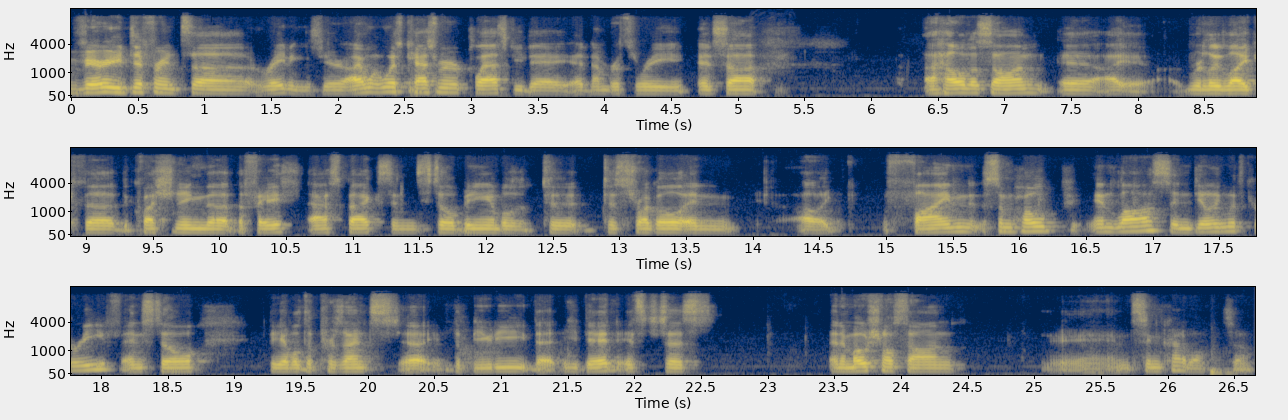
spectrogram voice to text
very different uh ratings here. I went with Casimir Pulaski Day at number three. It's uh, a hell of a song. Uh, I really like the the questioning the the faith aspects and still being able to to struggle and uh, like find some hope in loss and dealing with grief and still be able to present uh, the beauty that he did. It's just an emotional song and it's incredible. So.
